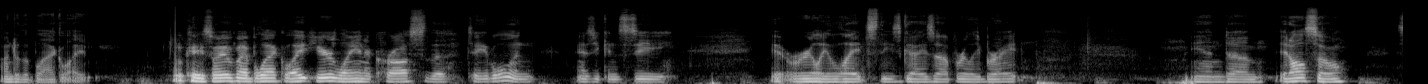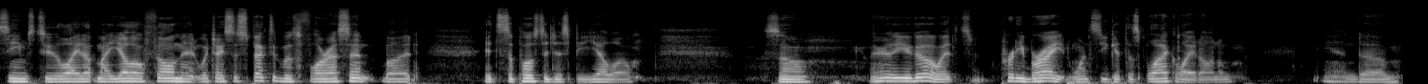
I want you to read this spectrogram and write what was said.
under the black light. Okay, so I have my black light here laying across the table and as you can see it really lights these guys up really bright. And um, it also seems to light up my yellow filament, which I suspected was fluorescent, but it's supposed to just be yellow. So there you go. It's pretty bright once you get this black light on them. And um,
